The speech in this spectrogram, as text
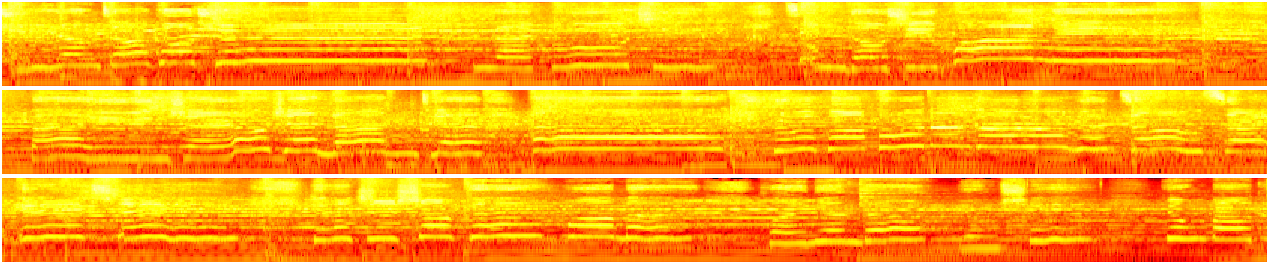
去让它过去，来不及从头喜欢你。白云缠绕着蓝天，爱如果不能够永远走在一起，也至少给我们怀念的勇气，拥抱的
